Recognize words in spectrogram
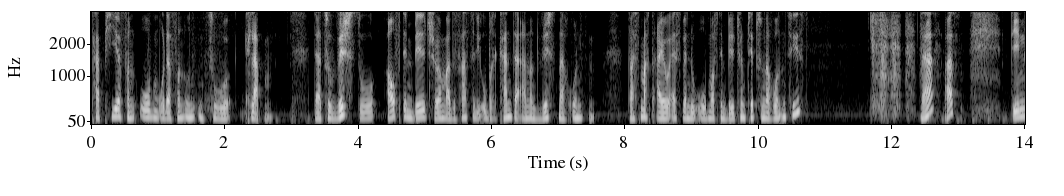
Papier von oben oder von unten zu klappen. Dazu wischst du auf dem Bildschirm, also fasst du die obere Kante an und wischst nach unten. Was macht iOS, wenn du oben auf dem Bildschirm tippst und nach unten ziehst? Na, was? Den,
